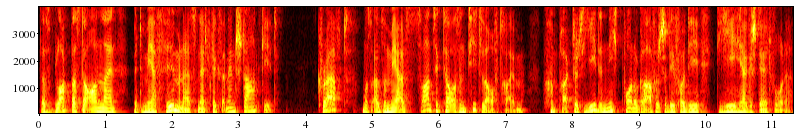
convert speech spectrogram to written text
dass Blockbuster Online mit mehr Filmen als Netflix an den Start geht. Kraft muss also mehr als 20.000 Titel auftreiben und praktisch jede nicht pornografische DVD, die je hergestellt wurde.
